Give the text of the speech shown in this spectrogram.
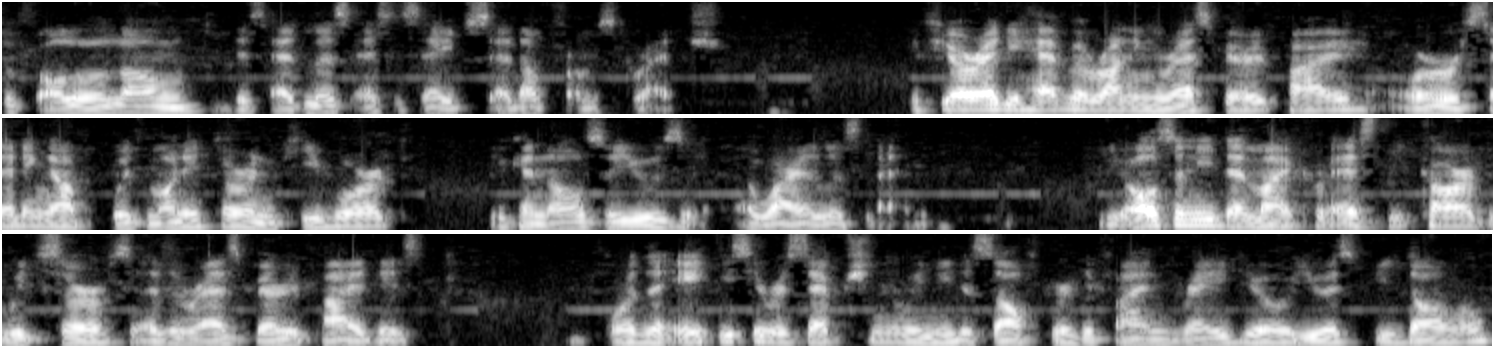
to follow along this headless SSH setup from scratch. If you already have a running Raspberry Pi or setting up with monitor and keyboard, you can also use a wireless LAN. You also need a micro SD card which serves as a Raspberry Pi disk. For the ATC reception, we need a software-defined radio USB dongle.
